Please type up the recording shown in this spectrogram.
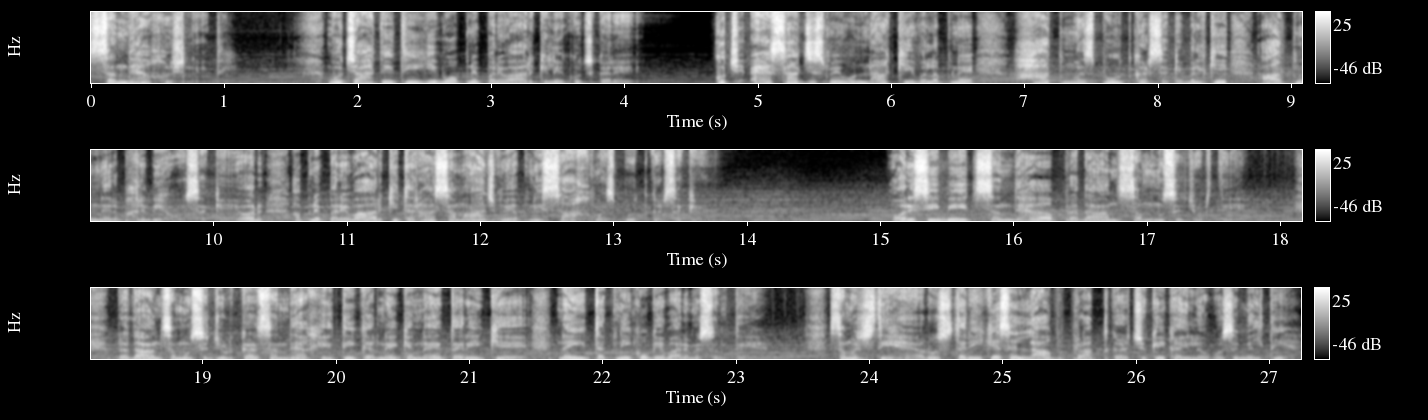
संध्या खुश नहीं थी। वो चाहती थी कि वो अपने परिवार के लिए कुछ करे कुछ ऐसा जिसमें वो ना केवल अपने हाथ मज़बूत कर सके, बल्कि आत्मनिर्भर भी हो सके और अपने परिवार की तरह समाज में अपनी साख मज़बूत कर सके। और इसी बीच संध्या प्रदान समूह से जुड़ती है। प्रदान समूह से जुड़कर संध्या खेती करने के नए तरीके, नई तकनीकों के बारे में सुनती है, समझती है और उस तरीके से लाभ प्राप्त कर चुके कई लोगों से मिलती है।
